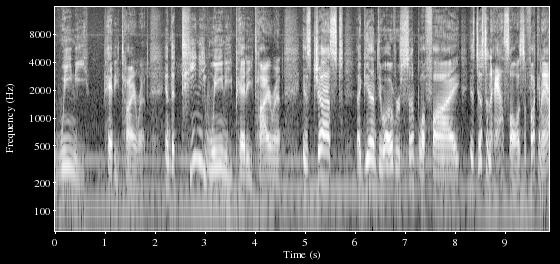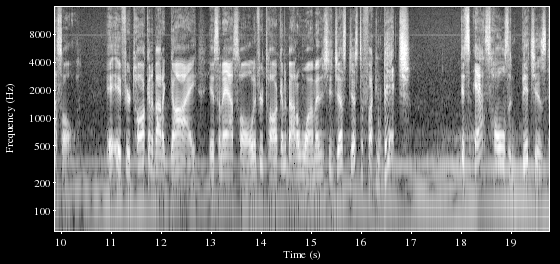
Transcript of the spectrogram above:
weeny petty tyrant. And the teeny weeny petty tyrant is just, again, to oversimplify, is just an asshole. It's a fucking asshole. If you're talking about a guy, it's an asshole. If you're talking about a woman, she's just, just a fucking bitch. It's assholes and bitches.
